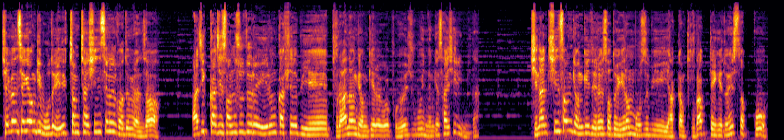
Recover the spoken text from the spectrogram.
최근 3경기 모두 1점차 신승을 거두면서 아직까지 선수들의 이름값에 비해 불안한 경기력을 보여주고 있는 게 사실입니다. 지난 친선 경기들에서도 이런 모습이 약간 부각되기도 했었고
